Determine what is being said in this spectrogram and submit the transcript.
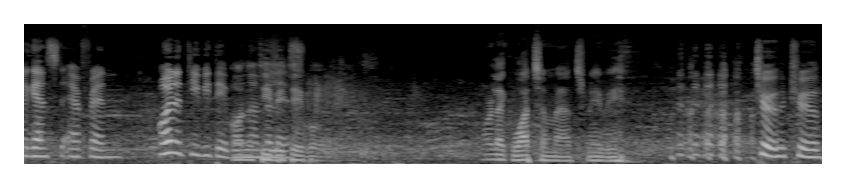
against Efren on a TV table, on the TV nonetheless. table. More like watch a match, maybe. True, true.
